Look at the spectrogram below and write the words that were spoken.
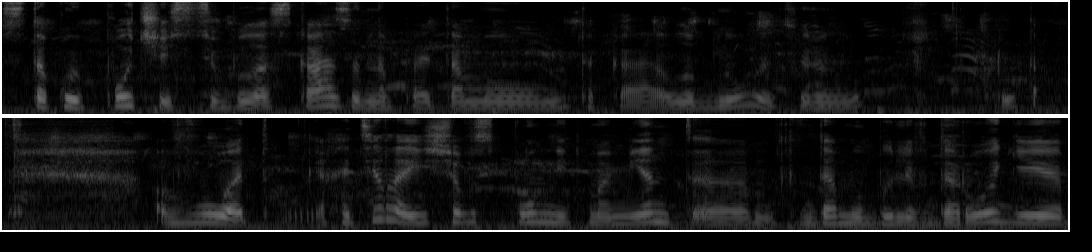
с такой почестью было сказано, поэтому такая улыбнулась, говорю, ну, круто. Вот. Хотела еще вспомнить момент, э, когда мы были в дороге.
